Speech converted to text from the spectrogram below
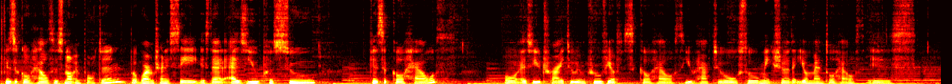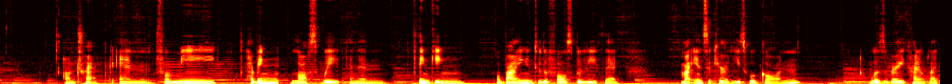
physical health is not important, but what I'm trying to say is that as you pursue physical health or as you try to improve your physical health, you have to also make sure that your mental health is on track. And for me, having lost weight and then thinking or buying into the false belief that my insecurities were gone was a very kind of like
